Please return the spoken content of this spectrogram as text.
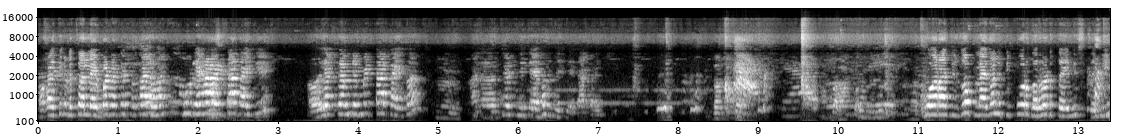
मग काय तिकडे चाललंय बटाट्याचं कालवण. थोडी हळद टाकायची. एक चमचा मीठ टाकायचं. आणि चटणी त्या भरण्याची टाकायची. पोराची झोप नाही झाली ती पोरग रडतय नुसतं है.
